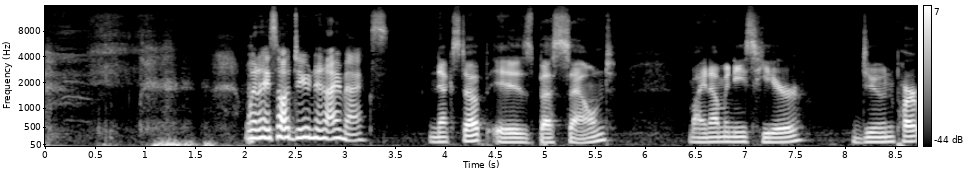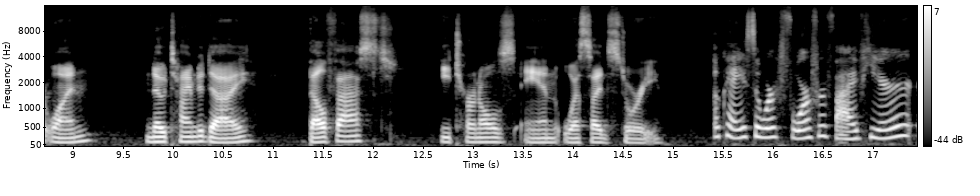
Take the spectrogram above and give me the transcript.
when I saw Dune in IMAX. Next up is Best Sound. My nominees here Dune Part 1, No Time to Die, Belfast, Eternals, and West Side Story. Okay, so we're four for five here.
